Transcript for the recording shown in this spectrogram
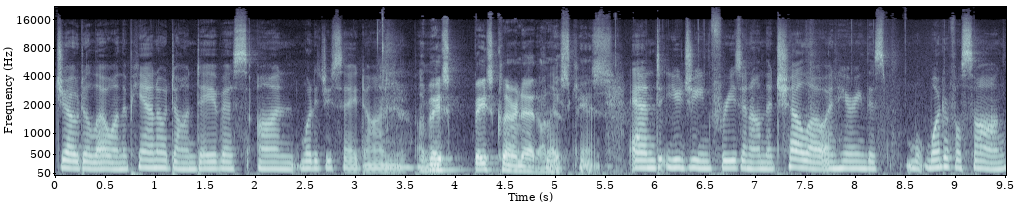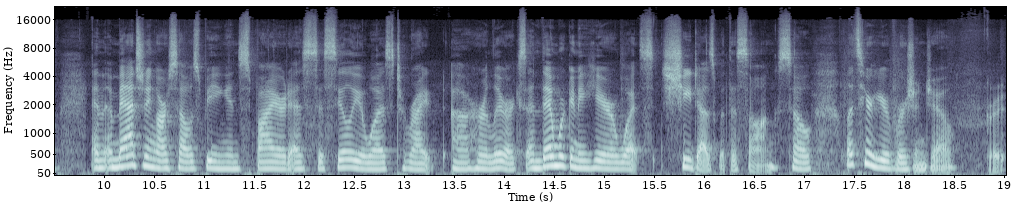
Joe DeLoe on the piano, Don Davis on, what did you say, Don? A bass bass clarinet on Bass this clarinet. piece. And Eugene Friesen on the cello, and hearing this wonderful song, and imagining ourselves being inspired as Cecilia was to write uh, her lyrics. And then we're going to hear what she does with the song. So let's hear your version, Joe. Great.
